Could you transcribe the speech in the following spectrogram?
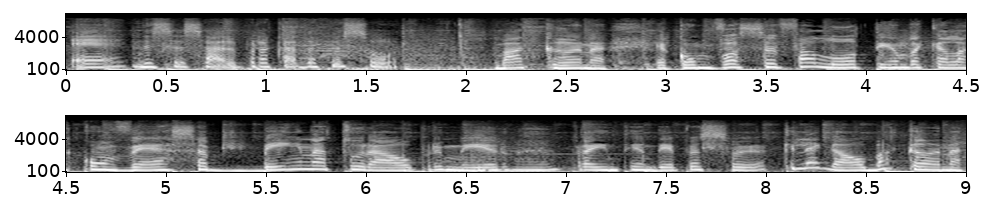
é necessário para cada pessoa Bacana. É como você falou, tendo aquela conversa bem natural primeiro uhum. para entender a pessoa. Que legal, bacana.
